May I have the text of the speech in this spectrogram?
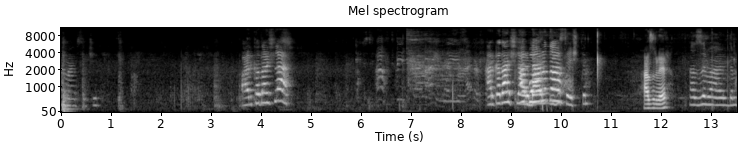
Hemen seçeyim. Arkadaşlar. Arkadaşlar Ha, bu ben arada- seçtim. Hazır ver. Hazır verdim.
